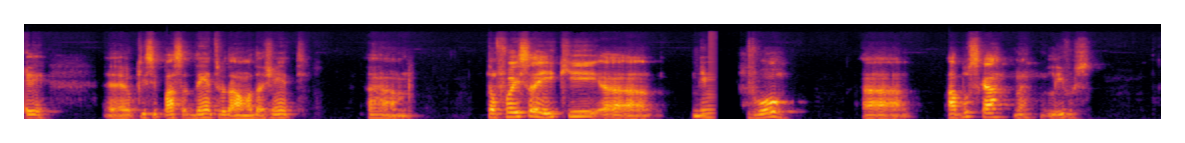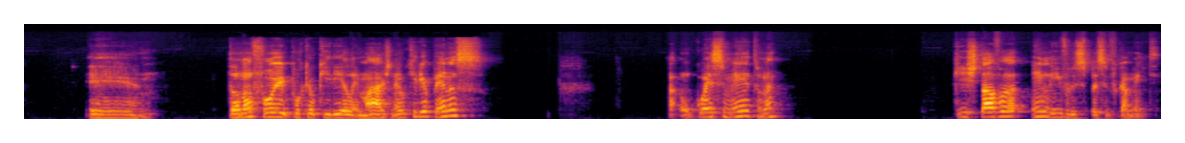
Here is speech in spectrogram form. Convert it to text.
é, o que se passa dentro da alma da gente. Um, então foi isso aí que uh, me motivou a, a buscar né, livros. É, então não foi porque eu queria ler mais, né? Eu queria apenas um conhecimento, né? Que estava em livros especificamente.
